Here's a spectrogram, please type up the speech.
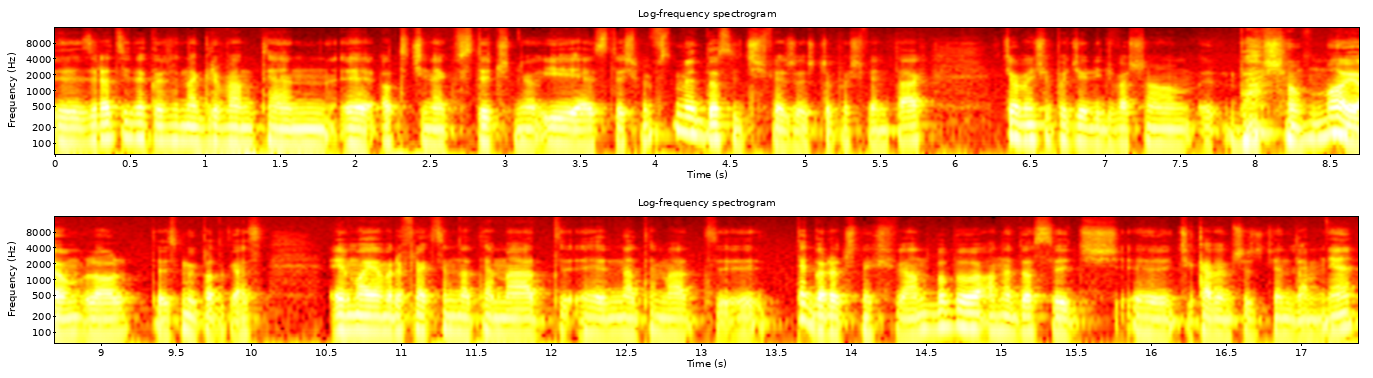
Y, z racji tego, że nagrywam ten y, odcinek w styczniu i jesteśmy w sumie dosyć świeży jeszcze po świętach, chciałbym się podzielić waszą, waszą, moją, lol, to jest mój podcast, Y, moją refleksją na temat, y, na temat y, tegorocznych świąt, bo były one dosyć ciekawym przeżyciem dla mnie.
